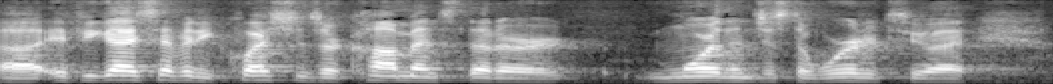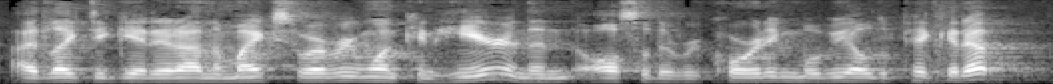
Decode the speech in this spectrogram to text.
Uh, if you guys have any questions or comments that are more than just a word or two, I, I'd like to get it on the mic so everyone can hear, and then also the recording will be able to pick it up.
